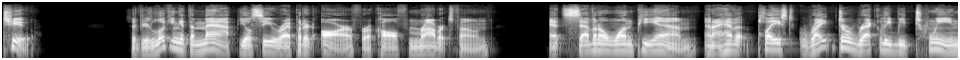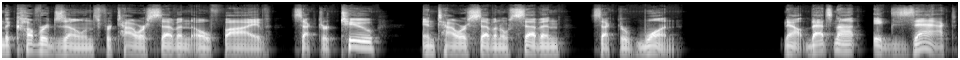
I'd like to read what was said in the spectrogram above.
2. So if you're looking at the map, you'll see where I put an R for a call from Robert's phone at 7:01 p.m. and I have it placed right directly between the coverage zones for Tower 705 Sector 2 and Tower 707 Sector 1. Now, that's not exact,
